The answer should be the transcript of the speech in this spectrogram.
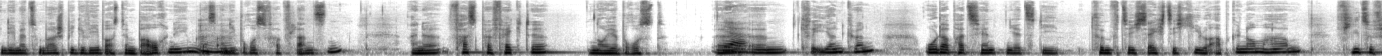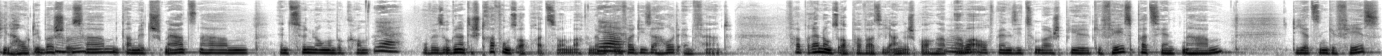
indem wir zum Beispiel Gewebe aus dem Bauch nehmen, das mhm. an die Brust verpflanzen, eine fast perfekte neue Brust äh, ja. ähm, kreieren können. Oder Patienten jetzt, die 50, 60 Kilo abgenommen haben, viel zu viel Hautüberschuss mhm. haben, damit Schmerzen haben, Entzündungen bekommen, ja. wo wir sogenannte Straffungsoperationen machen. Da ja. wird einfach diese Haut entfernt. Verbrennungsopfer, was ich angesprochen habe. Mhm. Aber auch wenn Sie zum Beispiel Gefäßpatienten haben, die jetzt ein Gefäß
